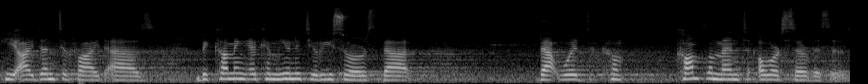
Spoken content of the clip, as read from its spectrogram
he identified as becoming a community resource that, that would com complement our services.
